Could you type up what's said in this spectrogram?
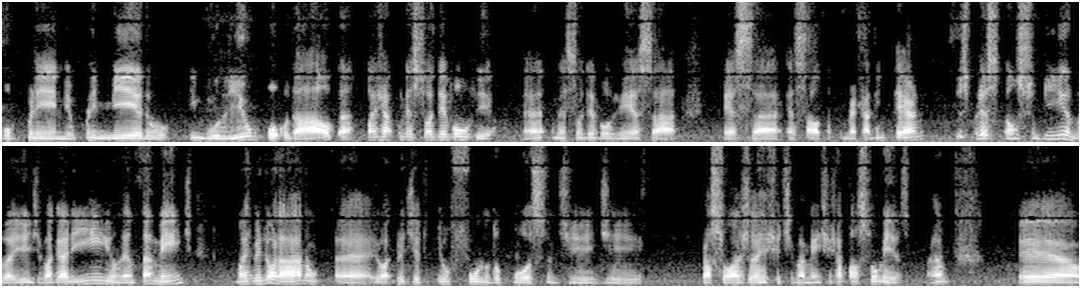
o prêmio primeiro engoliu um pouco da alta, mas já começou a devolver, né? começou a devolver essa, essa, essa alta para o mercado interno, e os preços estão subindo aí devagarinho, lentamente, mas melhoraram. É, eu acredito que o fundo do poço de, de para soja efetivamente já passou mesmo. Né? É,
